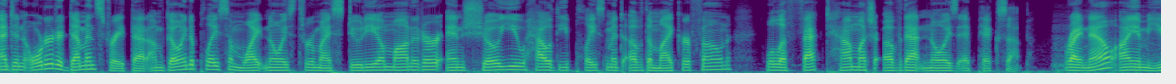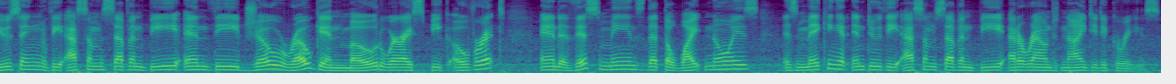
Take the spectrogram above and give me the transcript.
And in order to demonstrate that, I'm going to play some white noise through my studio monitor and show you how the placement of the microphone will affect how much of that noise it picks up. Right now, I am using the SM7B in the Joe Rogan mode where I speak over it, and this means that the white noise is making it into the SM7B at around 90 degrees.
